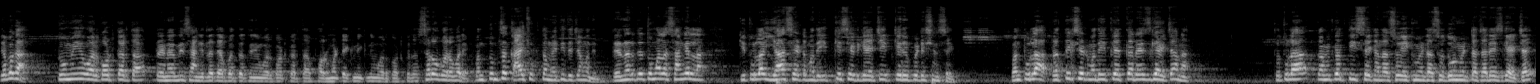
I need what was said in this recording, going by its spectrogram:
हे बघा तुम्ही वर्कआउट करता ट्रेनरने सांगितलं त्या पद्धतीने वर्कआउट करता फॉर्मल टेक्निकने वर्कआउट करता सर्व बरोबर आहे. पण तुमचं काय चुकतं माहिती त्याच्यामध्ये? ट्रेनर ते तुम्हाला सांगेल ना की तुला या सेटमध्ये इतके सेट घ्यायचे इतके रेपिटेशन सेट पण तुला प्रत्येक सेटमध्ये इतका इतका रेस घ्यायचा ना तर तुला कमीत कमी तीस सेकंद असो एक मिनिट असो दोन मिनिटाचा रेस घ्यायचा आहे.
